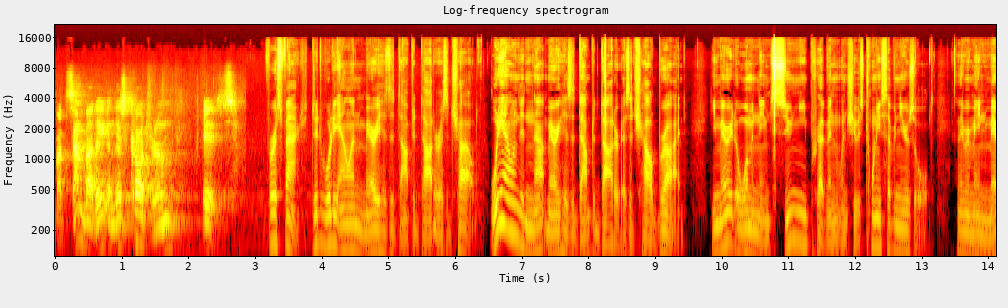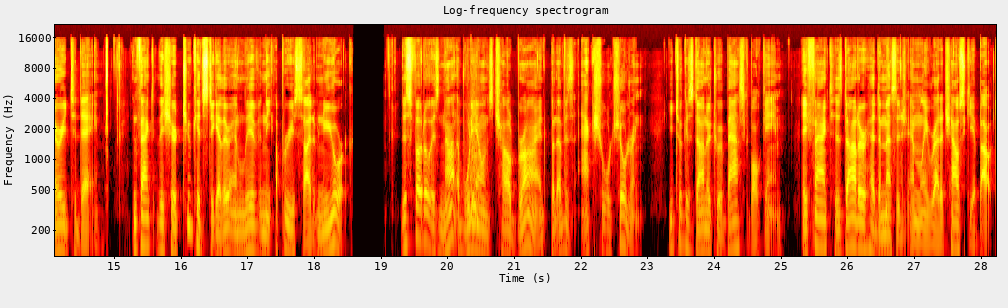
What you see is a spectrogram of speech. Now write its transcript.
But somebody in this courtroom is. First fact Did Woody Allen marry his adopted daughter as a child? Woody Allen did not marry his adopted daughter as a child bride. He married a woman named Soon-Yi Previn when she was 27 years old, and they remain married today. In fact, they share two kids together and live in the Upper East Side of New York. This photo is not of Woody Allen's child bride, but of his actual children. He took his daughter to a basketball game, a fact his daughter had to message Emily Ratajkowski about.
